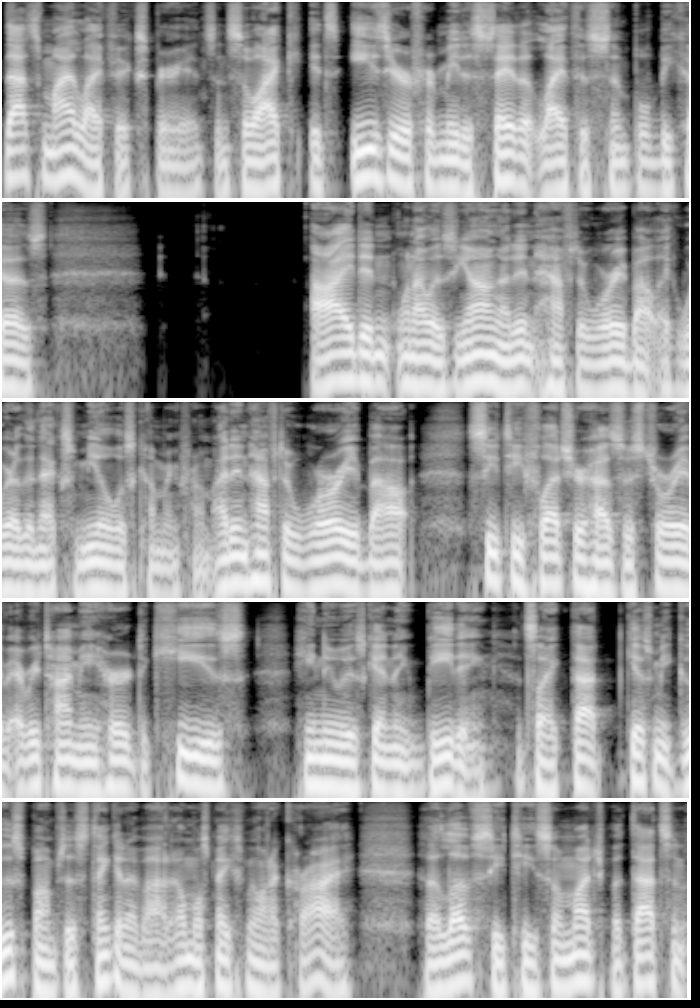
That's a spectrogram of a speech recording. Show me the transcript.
that's my life experience. And so I, it's easier for me to say that life is simple because I didn't, when I was young, I didn't have to worry about like where the next meal was coming from. I didn't have to worry about CT Fletcher has a story of every time he heard the keys, he knew he was getting beating. It's like that gives me goosebumps just thinking about it. It almost makes me want to cry. I love CT so much, but that's an,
